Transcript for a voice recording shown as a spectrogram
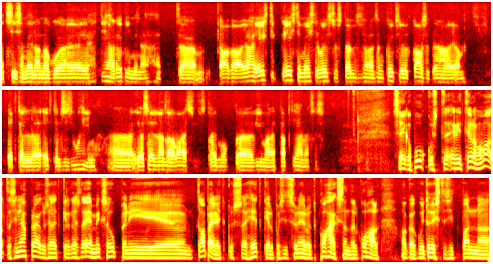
et siis meil on nagu äh, tihe rebimine, et äh, aga jah, Eesti, Eesti meistrivõistlustel siis olen saanud kõik sõidud kaasa teha ja hetkel, hetkel siis juhin äh, ja sel nädalavahetusel siis toimub äh, viimane etapp Tihemetsas seega puhkust eriti ei ole, ma vaatasin jah, praegusel hetkel ka seda EMX Openi äh, tabelit, kus sa hetkel positsioneerud kaheksandal kohal, aga kui tõesti siit panna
